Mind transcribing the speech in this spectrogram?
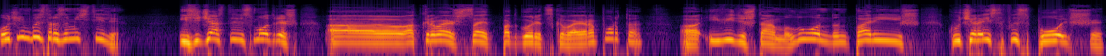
очень быстро заместили. И сейчас ты смотришь, а, открываешь сайт Подгорецкого аэропорта и видишь там Лондон, Париж, куча рейсов из Польши,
